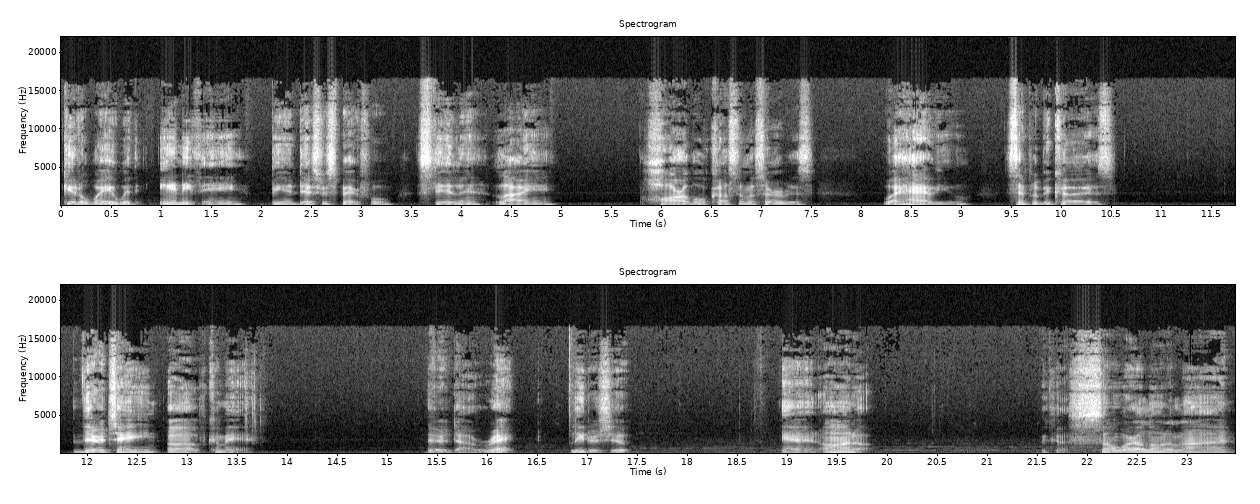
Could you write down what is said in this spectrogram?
get away with anything, being disrespectful, stealing, lying, horrible customer service, what have you, simply because their chain of command, their direct leadership, and on up. Because somewhere along the line,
